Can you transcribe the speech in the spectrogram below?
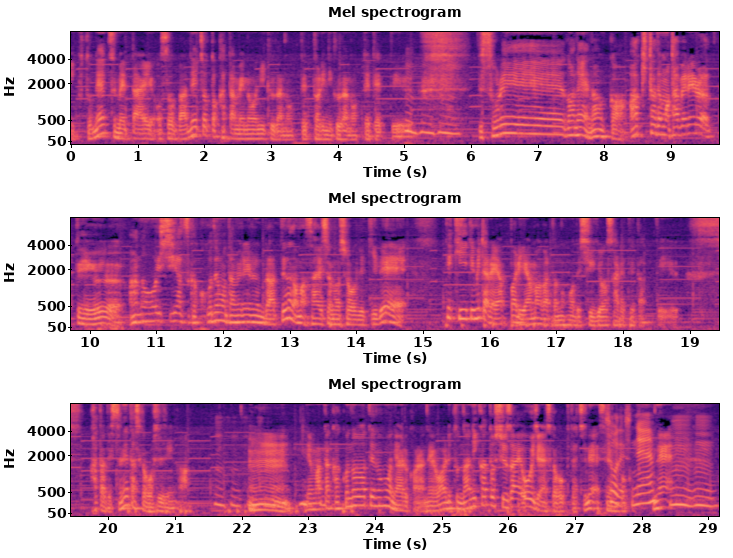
行くとね、冷たいお蕎麦でちょっと固めのお肉が乗って鶏肉が乗っててっていう、うんうんうんでそれがねなんか秋田でも食べれるっていうあの美味しいやつがここでも食べれるんだっていうのがまあ最初の衝撃でで聞いてみたらやっぱり山形の方で修行されてたっていう方ですね確かご主人が。うんでまた角館の方にあるからね割と何かと取材多いじゃないですか僕たちねそうですね。ねうんうん。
